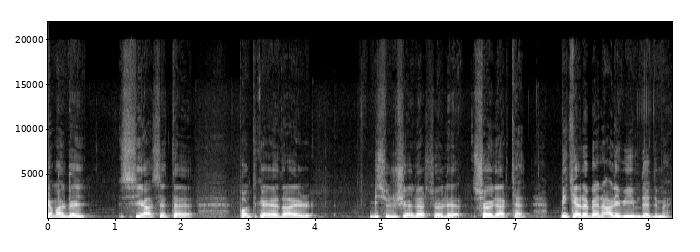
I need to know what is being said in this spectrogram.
Kemal Bey siyasete, politikaya dair bir sürü şeyler söyle, söylerken bir kere ben Aleviyim dedi mi?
